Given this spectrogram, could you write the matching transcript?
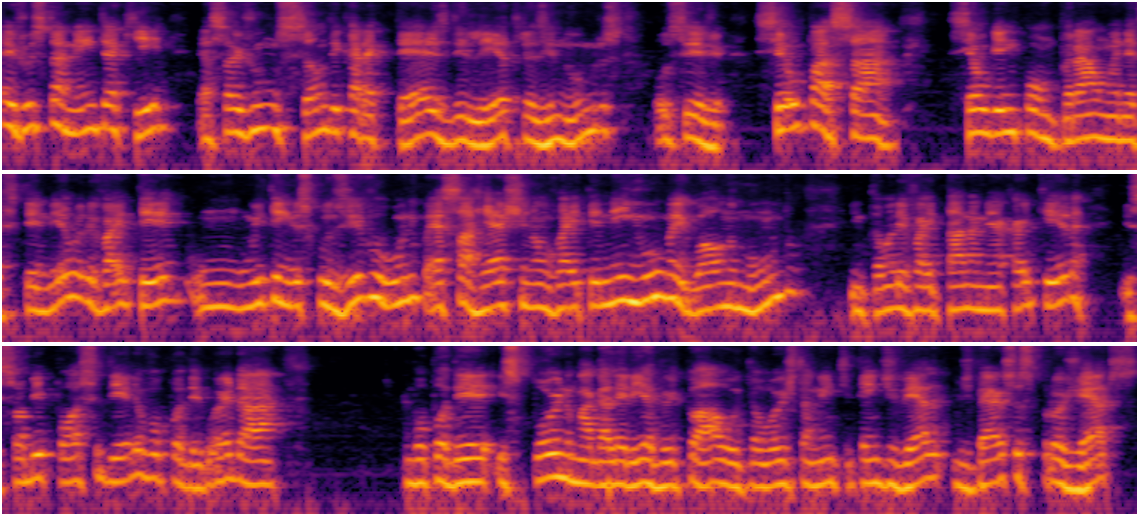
é justamente aqui essa junção de caracteres, de letras e números, ou seja, se eu passar se alguém comprar um NFT meu, ele vai ter um item exclusivo único. Essa hash não vai ter nenhuma igual no mundo. Então, ele vai estar na minha carteira e sob posse dele eu vou poder guardar, vou poder expor numa galeria virtual. Então, hoje também tem diversos projetos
